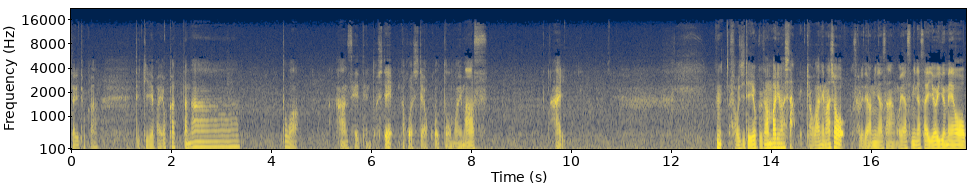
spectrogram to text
たりとかできればよかったなとは反省点として残しておこうと思います。はい。うん掃除でよく頑張りました。今日は寝ましょう。それでは皆さんおやすみなさい。良い夢を。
